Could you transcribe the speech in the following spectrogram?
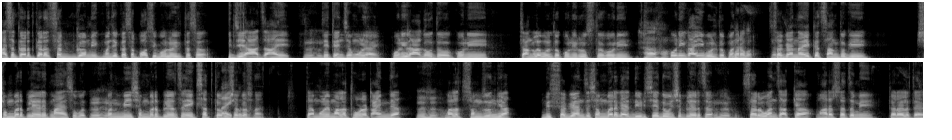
असं करत करत सगळं मी म्हणजे कसं पॉसिबल होईल तसं जे आज आहे ते त्यांच्यामुळे आहे. कोणी रागवतं कोणी चांगलं बोलतं कोणी रुसतं कोणी. कोणी काही बोलतं. पण बरोबर सगळ्यांना एकच सांगतो की शंभर प्लेअर आहेत माझ्यासोबत. हम्म. पण मी शंभर प्लेअरचं एकसाथ करू नाही करू शकत नाही. त्यामुळे मला थोडा टाइम द्या. मला समजून घ्या. मी सगळ्यांचं शंभर काय दीडशे दोनशे प्लेअरचं. सर्वांचं अख्ख्या महाराष्ट्राचं मी करायला तयार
